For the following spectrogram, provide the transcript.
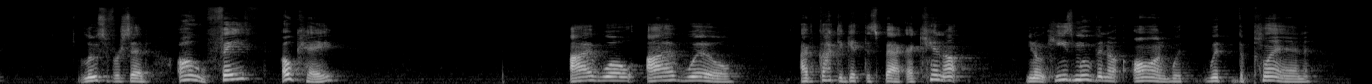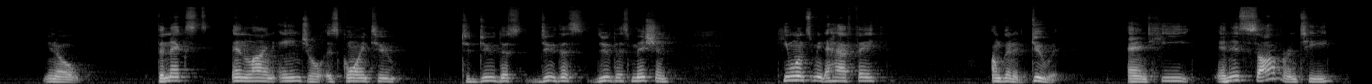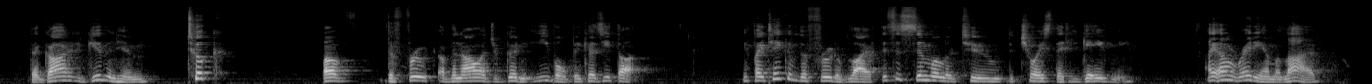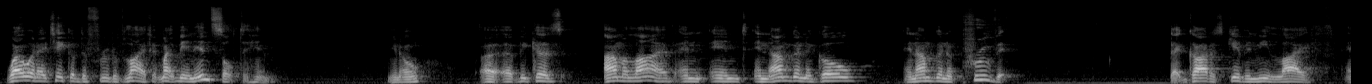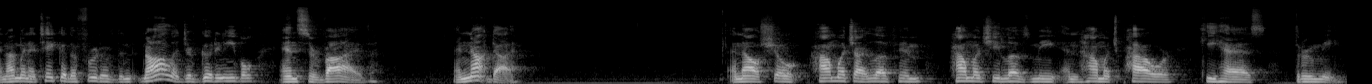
lucifer said Oh, faith? Okay. I will, I will, I've got to get this back. I cannot, you know, he's moving on with, with the plan. You know, the next in line angel is going to, to do this, do this, do this mission. He wants me to have faith. I'm going to do it. And he, in his sovereignty that God had given him, took of the fruit of the knowledge of good and evil because he thought, if I take of the fruit of life, this is similar to the choice that he gave me. I already am alive. Why would I take of the fruit of life? It might be an insult to him, you know, uh, uh, because I'm alive and, and, and I'm going to go and I'm going to prove it that God has given me life. And I'm going to take of the fruit of the knowledge of good and evil and survive and not die and I'll show how much I love him, how much he loves me, and how much power he has through me.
